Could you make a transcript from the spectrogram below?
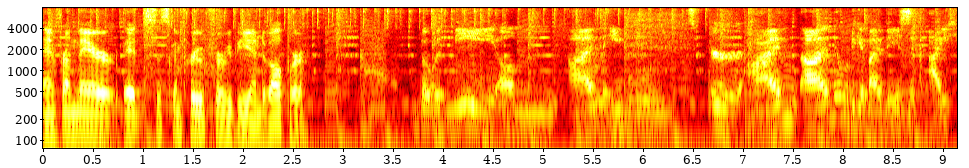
and from there it's just improved for VPN developer. But with me, um, I'm able, to, or I'm I'm able to get my basic IT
